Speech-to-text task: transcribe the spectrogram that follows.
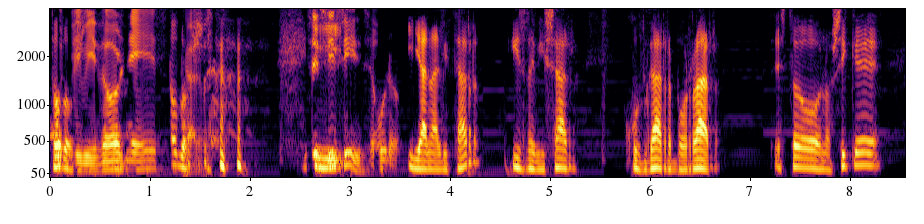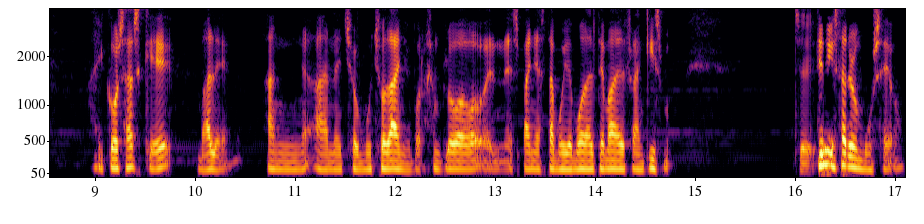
todos, vividores, todos. sí, sí, sí, seguro. Y analizar y revisar, juzgar, borrar esto no sí que hay cosas que, vale, han, hecho mucho daño. Por ejemplo, en España está muy de moda el tema del franquismo. Tiene que estar en un museo,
